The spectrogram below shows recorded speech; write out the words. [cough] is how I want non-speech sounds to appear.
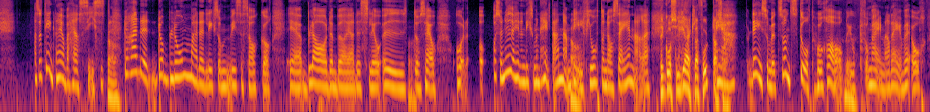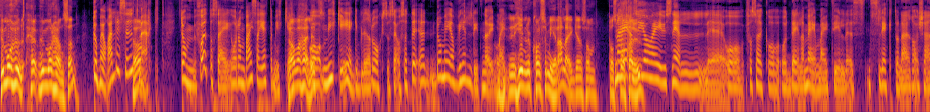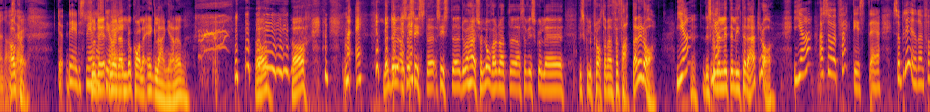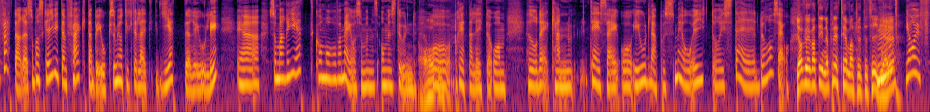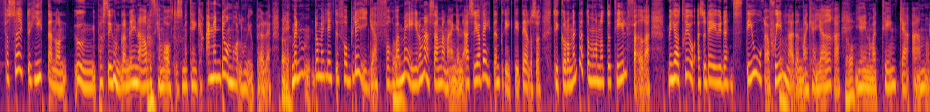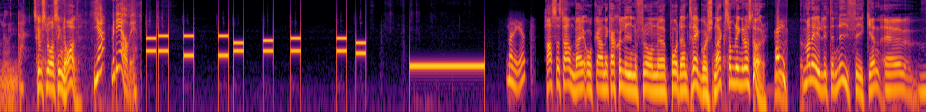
Alltså tänk när jag var här sist. Ja. Då, hade, då blommade liksom vissa saker. Eh, bladen började slå ut och så. Och, och, och så nu är det liksom en helt annan bild 14 dagar senare. Det går så jäkla fort alltså. Ja, det är som ett sånt stort hurrarop för mig när det är vår. Hur, mår hon, hur mår hönsen? De mår alldeles utmärkt. De sköter sig och de bajsar jättemycket. Ja, vad härligt. Och mycket ägg blir det också så. Så det, de är jag väldigt nöjd med. Hinner du konsumera alla äggen som de Nej, alltså ur? jag är ju snäll eh, och försöker att dela med mig till eh, släkt och nära och kära och Okej. så. Det, det är det Så snällaste det, du jag är är. den lokala ägglangaren? [laughs] ja. ja. Nej. Men du, alltså sist, sist du var här så lovade du att eh, alltså, vi, skulle, vi skulle prata med en författare idag. Ja, Det ska ja. bli lite litterärt idag. Ja, alltså faktiskt eh, så blir det en författare som har skrivit en faktabok som jag tyckte lät jätterolig. Eh, Så Mariette kommer att vara med oss om en, om en stund Ja. och berätta lite om hur det kan te sig att odla på små ytor i städer och så. Ja, vi har varit inne på det temat lite tidigare. Mm. Jag har ju försökt att hitta någon ung person bland mina arbetskamrater som jag tänker, ah, men de håller nog på det. Men, det, men de är lite för blyga för att vara med i de här sammanhangen. Alltså jag vet inte riktigt, eller så tycker de inte att de har något att tillföra. Men jag tror, alltså det är ju den stora skillnaden man kan göra Ja. genom att tänka annorlunda. Ska vi slå en signal? Ja, men det gör vi. Mariette. Hasse Strandberg och Annika Sjölin från eh, podden Trädgårdssnack som ringer och stör. Hej! Man är ju lite nyfiken. Eh,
